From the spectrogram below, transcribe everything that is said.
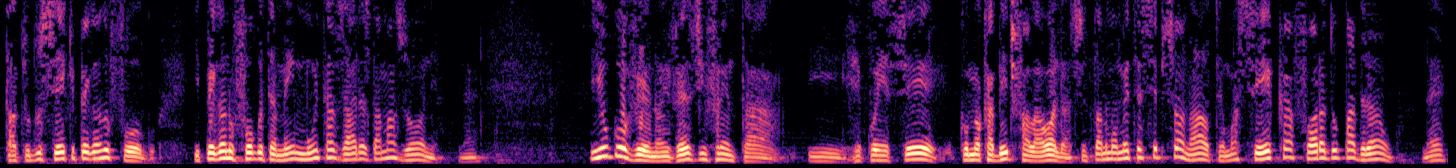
está é, tudo seco e pegando fogo. E pegando fogo também muitas áreas da Amazônia. Né? E o governo, ao invés de enfrentar e reconhecer, como eu acabei de falar, olha, a gente está num momento excepcional, tem uma seca fora do padrão, né?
